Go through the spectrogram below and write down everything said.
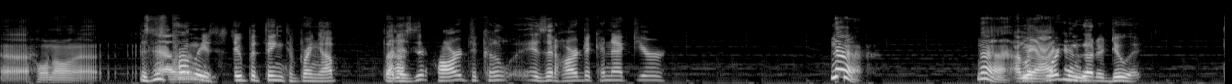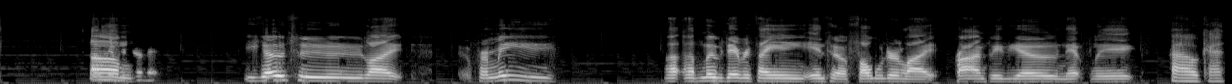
uh, hold on, uh, This is probably a stupid thing to bring up, but Uh-huh. is it hard to co- is it hard to connect your? no, no. I mean, where, I where do you go to do it? I've never Um, done it. you go to like for me I, i've moved everything into a folder like prime video netflix Oh, okay.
